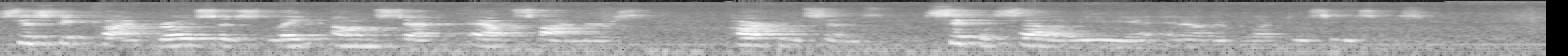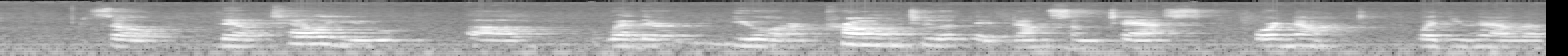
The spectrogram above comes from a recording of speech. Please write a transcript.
cystic fibrosis, late onset Alzheimer's, Parkinson's, sickle cell anemia, and other blood diseases. So they'll tell you uh, whether you are prone to it, they've done some tests, or not, whether you have a,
